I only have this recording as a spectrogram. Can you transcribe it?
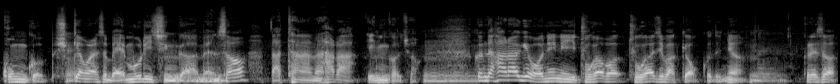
공급 네. 쉽게 말해서 매물이 증가하면서 나타나는 하락인 거죠. 음. 근데 하락의 원인이 이두 가- 두 가지밖에 없거든요. 네. 그래서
